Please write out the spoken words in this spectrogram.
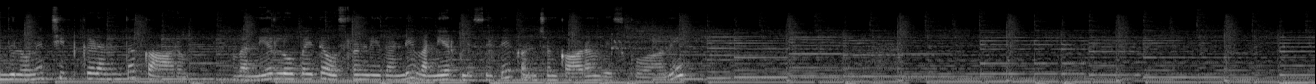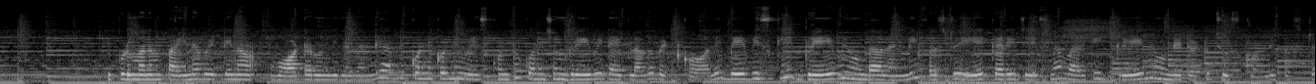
ఇందులోనే చిట్కడంతా కారం. వన్ ఇయర్ లోపు అయితే అవసరం లేదండి. వన్ ఇయర్ ప్లస్ అయితే కొంచెం కారం వేసుకోవాలి. ఇప్పుడు మనం పైన పెట్టిన వాటర్ ఉంది కదండి అవి కొన్ని కొన్ని వేసుకుంటూ కొంచెం గ్రేవీ టైప్ లాగా పెట్టుకోవాలి. బేబీస్కి గ్రేవీ ఉండాలండి. ఫస్ట్ ఏ కర్రీ చేసినా వారికి గ్రేవీ ఉండేటట్టు చూసుకోండి ఫస్ట్.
